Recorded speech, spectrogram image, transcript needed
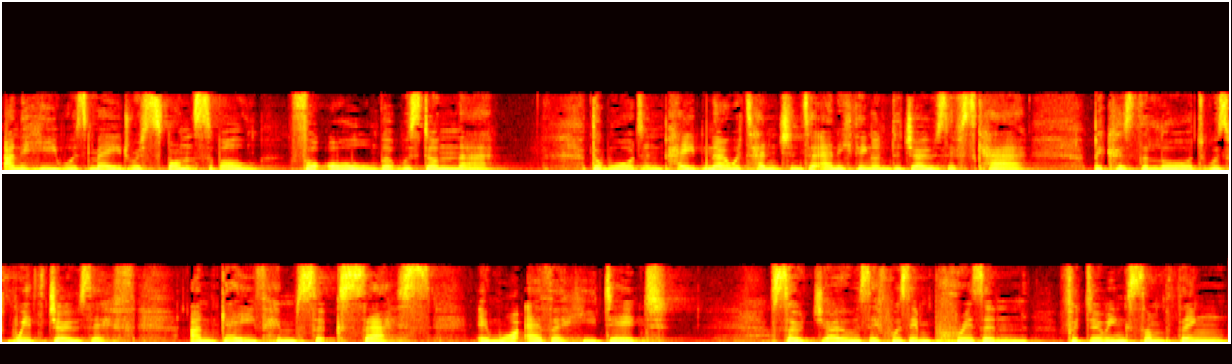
and he was made responsible for all that was done there. The warden paid no attention to anything under Joseph's care because the Lord was with Joseph and gave him success in whatever he did. So Joseph was in prison for doing something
